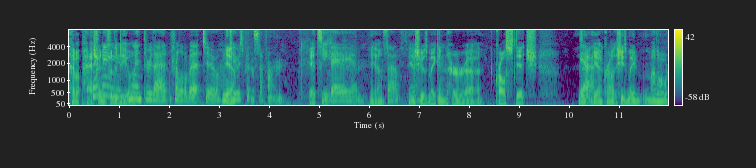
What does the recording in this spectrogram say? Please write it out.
have a passion for the Courtney deal. Went through that for a little bit too. Yeah. She was putting stuff on Etsy, eBay and yeah, stuff. yeah. She was making her uh, cross stitch. Is that- Yeah. yeah. Cross. She's made my little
